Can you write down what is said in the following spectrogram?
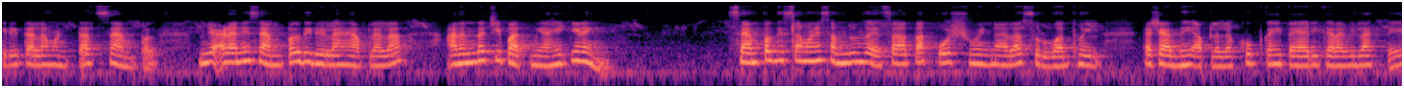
केली. त्याला म्हणतात सॅम्पल म्हणजे अळ्यांनी सॅम्पल दिलेला आहे आपल्याला. आनंदाची बातमी आहे की नाही? सॅम्पल दिसल्यामुळे समजून जायचं आता कोश विणायला सुरुवात होईल. त्याच्या आधी आपल्याला खूप काही तयारी करावी लागते.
